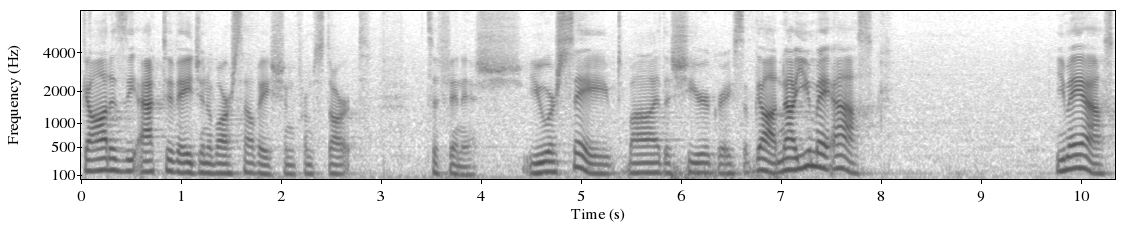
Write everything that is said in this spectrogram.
God is the active agent of our salvation from start to finish. You are saved by the sheer grace of God. Now, you may ask, you may ask,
